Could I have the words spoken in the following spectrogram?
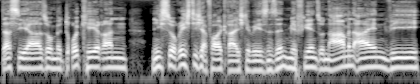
dass sie ja so mit Rückkehrern nicht so richtig erfolgreich gewesen sind. Mir fielen so Namen ein wie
